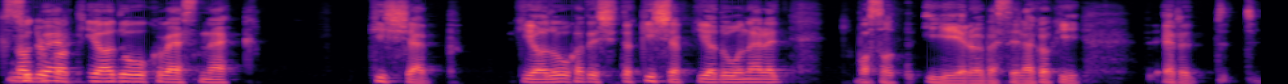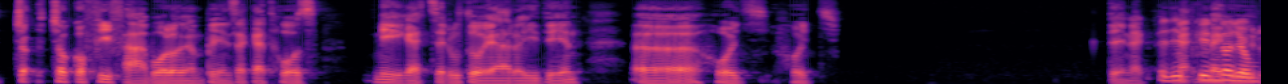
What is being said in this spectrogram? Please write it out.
szuper kiadók vesznek kisebb kiadókat, és itt a kisebb kiadónál egy baszott iéről beszélek, aki csak a FIFA-ból olyan pénzeket hoz még egyszer utoljára idén, hogy, hogy tényleg Egyébként me- nagyon,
